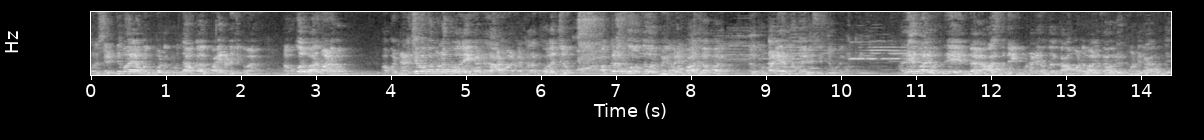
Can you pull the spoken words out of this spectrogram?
ஒரு செட்டு மாதிரி அவங்களுக்கு போட்டு கொடுத்து அவங்க பயன் அடைஞ்சுக்குவாங்க நமக்கு ஒரு வருமானம் வரும். அப்ப நினைச்ச பக்கமெல்லாம் குதிரை கட்டுறது ஆடு மாடு கட்டுறது குறைஞ்சிரும். மக்களுக்கும் வந்து ஒரு மிகப்பெரிய பாதுகாப்பா இருக்கும். அதுக்கு முன்னாடி ஏற்படும் தயவு செஞ்சு கொடுங்க. அதே மாதிரி வந்து இந்த ஆஸ்பத்திரிக்கு முன்னாடி வந்து ஒரு காம்பவுண்ட் வாழ்க்காக ஒரு ட்ரீட்மெண்ட்டுக்காக வந்து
